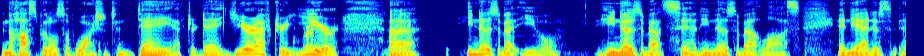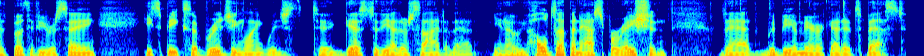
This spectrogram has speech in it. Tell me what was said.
in the hospitals of Washington day after day, year after year. Right. Uh, he knows about evil. He knows about sin. He knows about loss. And yet, as, as both of you were saying, he speaks a bridging language to get us to the other side of that. You know, he holds up an aspiration that would be America at its best.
